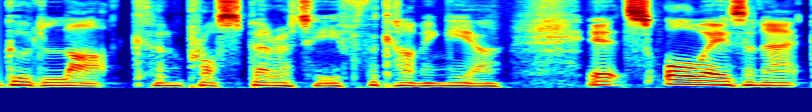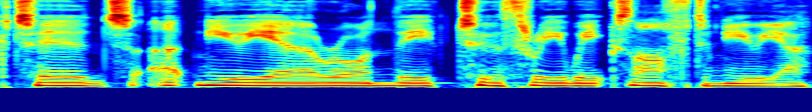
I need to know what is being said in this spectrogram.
good luck and prosperity for the coming year. It's always enacted at New Year or on the two or three weeks after New Year.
